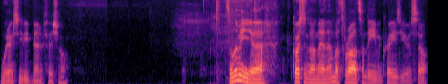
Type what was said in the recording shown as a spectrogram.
would actually be beneficial? So let me uh, questions on that. I'm gonna throw out something even crazier. So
